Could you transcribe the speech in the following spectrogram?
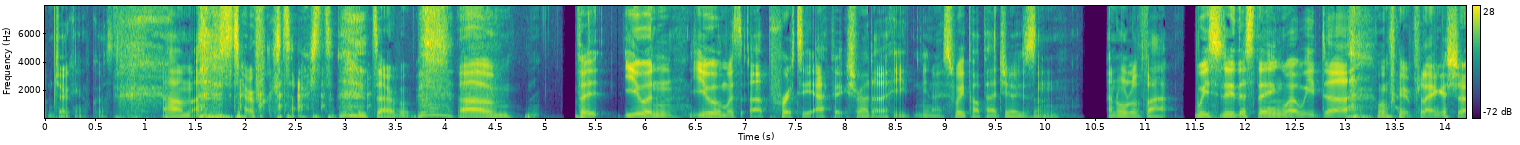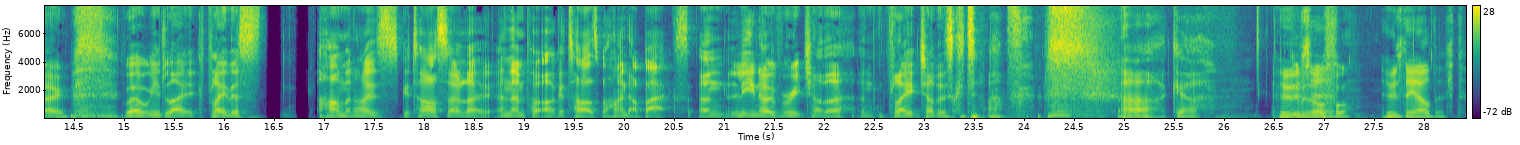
I'm joking, of course. Um, terrible guitarist. terrible. Um, but Ewan, Ewan was a pretty epic shredder. He, you know, sweep arpeggios and and all of that. we used to do this thing where we'd uh, when we were playing a show where we'd like play this harmonized guitar solo and then put our guitars behind our backs and lean over each other and play each other's guitars. oh god, Who's it was uh, awful. Who's the eldest?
